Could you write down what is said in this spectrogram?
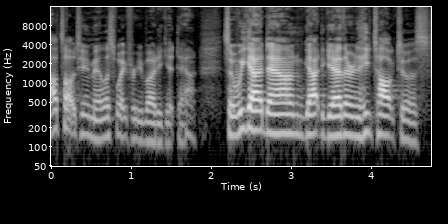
I'll talk to you, man. Let's wait for your buddy to get down. So we got down, got together, and he talked to us.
